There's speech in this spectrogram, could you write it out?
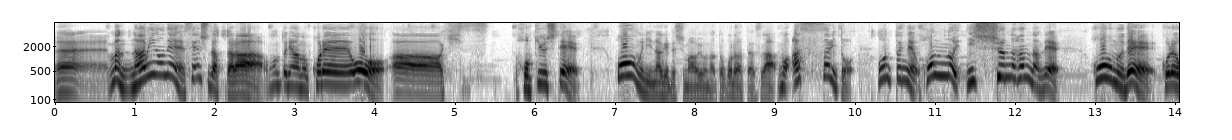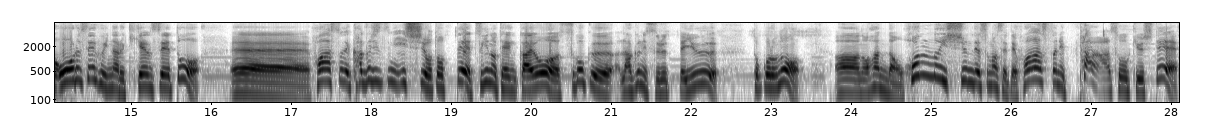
えー、まあ、波のね、選手だったら、本当にあの、これを、あ補給して、ホームに投げてしまうようなところだったんですが、もうあっさりと、本当にね、ほんの一瞬の判断で、ホームで、これオールセーフになる危険性と、えー、ファーストで確実に一死を取って、次の展開をすごく楽にするっていうところの、あの判断をほんの一瞬で済ませて、ファーストにパーン送球して、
